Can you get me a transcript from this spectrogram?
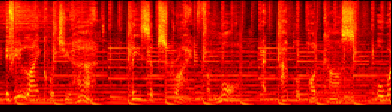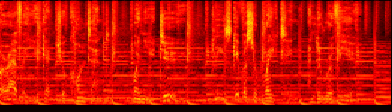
If you like what you heard, please subscribe for more at Apple Podcasts or wherever you get your content. When you do, please give us a rating and a review.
